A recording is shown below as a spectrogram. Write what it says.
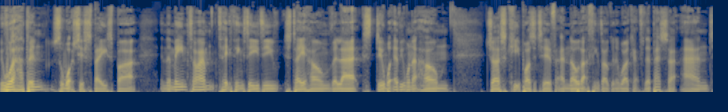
it will happen. So watch this space. But in the meantime, take things easy, stay home, relax, do whatever you want at home. just keep positive and know that things are going to work out for the better. And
